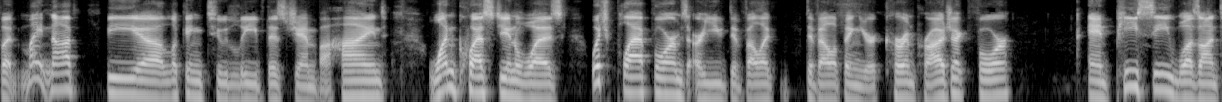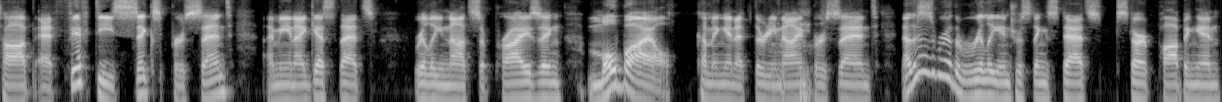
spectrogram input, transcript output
but might not be uh, looking to leave this gen behind. One question was which platforms are you develop, developing your current project for? And PC was on top at 56%. I mean, I guess that's really not surprising. Mobile coming in at 39%. Now, this is where the really interesting stats start popping in.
